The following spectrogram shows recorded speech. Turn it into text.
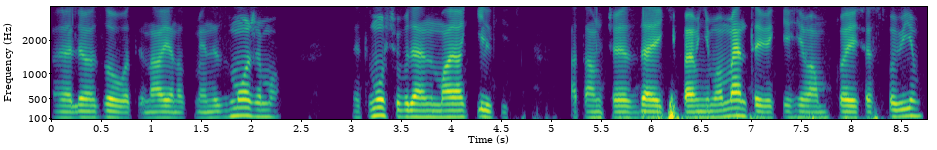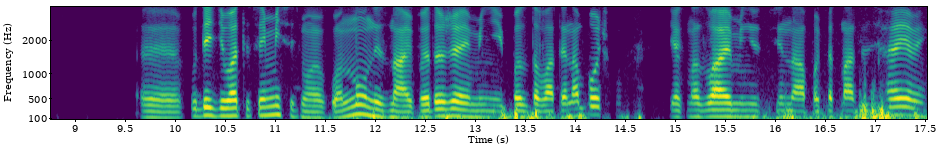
реалізовувати на ринок ми не зможемо. Не тому, що буде мала кількість, а там через деякі певні моменти, в яких я вам колись розповім. Е, куди дівати цей місяць молоко? Ну, не знаю. Предложили мені поздавати на бочку. Як назвали мені ціна по 15 гривень.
